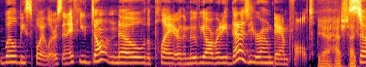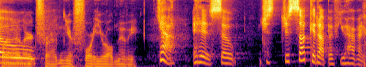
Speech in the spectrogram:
will be spoilers, and if you don't know the play or the movie already, that is your own damn fault. Yeah, hashtag So- spoiler alert for a near 40 year old movie. Yeah, it is. So just just suck it up if you haven't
